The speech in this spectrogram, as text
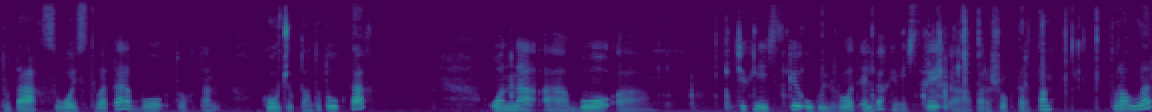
тутах свойствата бу тухтан каучуктан тутулуктах. Онна бу технический углерод, элбэх химический порошоктартан тураллар.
